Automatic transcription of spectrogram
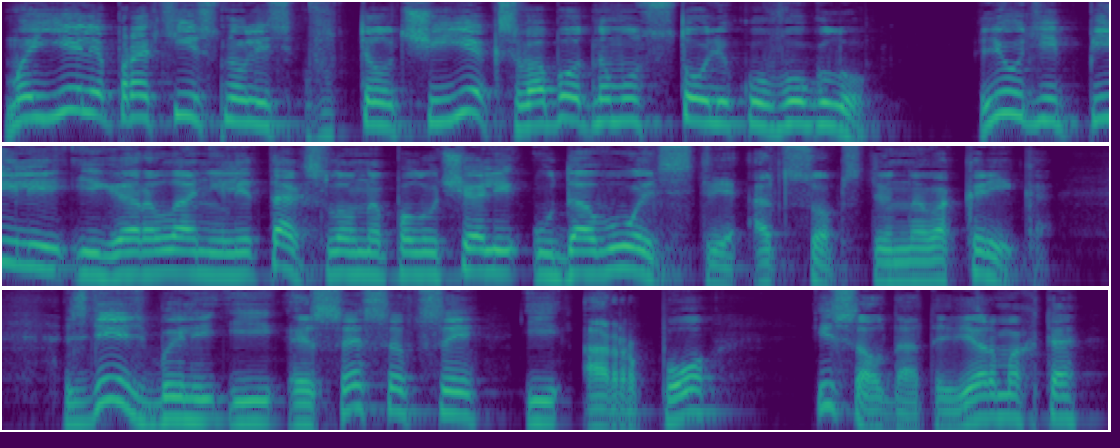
Мы еле протиснулись в толчье к свободному столику в углу. Люди пили и горланили так, словно получали удовольствие от собственного крика. Здесь были и эсэсовцы, и арпо, и солдаты вермахта,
